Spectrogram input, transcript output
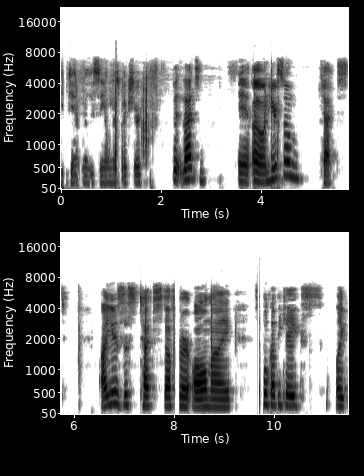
You can't really see on this picture. But that's it. Oh, and here's some text. I use this text stuff for all my simple cupcakes, like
